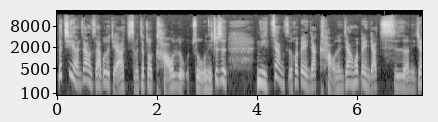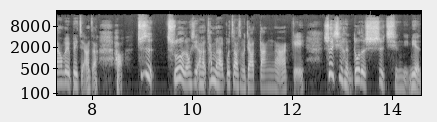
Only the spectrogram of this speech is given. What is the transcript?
那既然这样子，还不如讲什么叫做烤乳猪？你就是你这样子会被人家烤了，你这样会被人家。吃了，你这样会被怎样怎样？好，就是所有东西啊，他们还不知道什么叫当啊给，所以其实很多的事情里面，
